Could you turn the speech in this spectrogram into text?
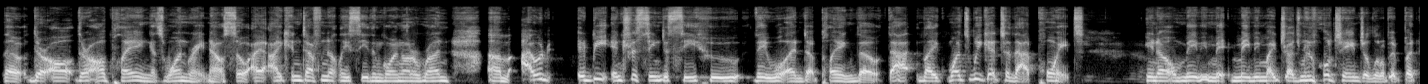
they're all they're all playing as one right now. So I, I can definitely see them going on a run. Um, I would. It'd be interesting to see who they will end up playing, though. That like once we get to that point you know, maybe maybe my judgment will change a little bit. But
